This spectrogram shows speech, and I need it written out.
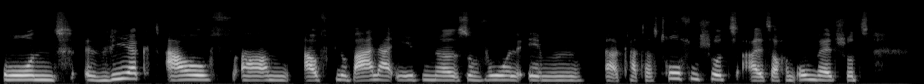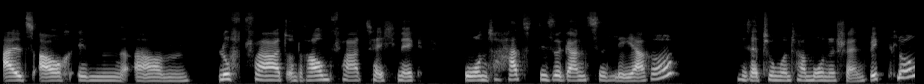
und wirkt auf, ähm, auf globaler Ebene sowohl im äh, Katastrophenschutz als auch im Umweltschutz, als auch im ähm, Luftfahrt- und Raumfahrttechnik und hat diese ganze Lehre Rettung und harmonische Entwicklung,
